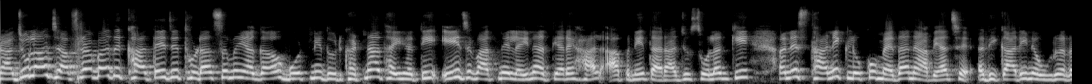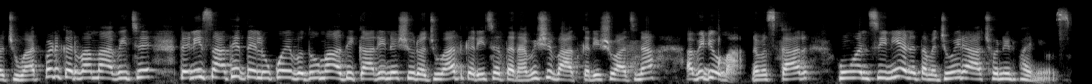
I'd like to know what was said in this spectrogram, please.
રાજુલા જાફરાબાદ ખાતે જે થોડા સમય અગાઉ બોટની દુર્ઘટના થઈ હતી, એ જ વાતને લઈને અત્યારે હાલ આપ નેતા રાજુ સોલંકી અને સ્થાનિક લોકો મેદાને આવ્યા છે. અધિકારીને ઉગ્ર રજૂઆત પણ કરવામાં આવી છે. તેની સાથે તે લોકોએ વધુમાં અધિકારીને શું રજૂઆત કરી છે તેના વિશે વાત કરીશું આજના આ વિડીયોમાં. નમસ્કાર, હું હંસિની અને તમે જોઈ રહ્યા છો નિર્ભય ન્યૂઝ.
